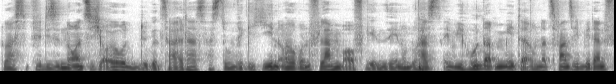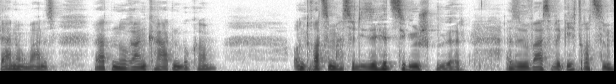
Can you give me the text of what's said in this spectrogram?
du hast für diese 90 Euro, die du gezahlt hast, hast du wirklich jeden Euro in Flammen aufgehen sehen und du hast irgendwie 100 Meter, 120 Meter Entfernung waren es. Wir hatten nur Rangkarten bekommen und trotzdem hast du diese Hitze gespürt. Also du warst wirklich trotzdem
